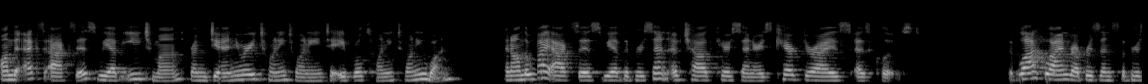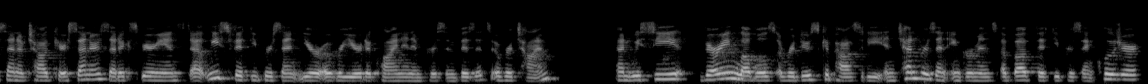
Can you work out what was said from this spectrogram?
On the x-axis, we have each month from January 2020 to April 2021, and on the y-axis, we have the percent of childcare centers characterized as closed. The black line represents the percent of childcare centers that experienced at least 50% year-over-year decline in in-person visits over time. And we see varying levels of reduced capacity in 10% increments above 50% closure,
